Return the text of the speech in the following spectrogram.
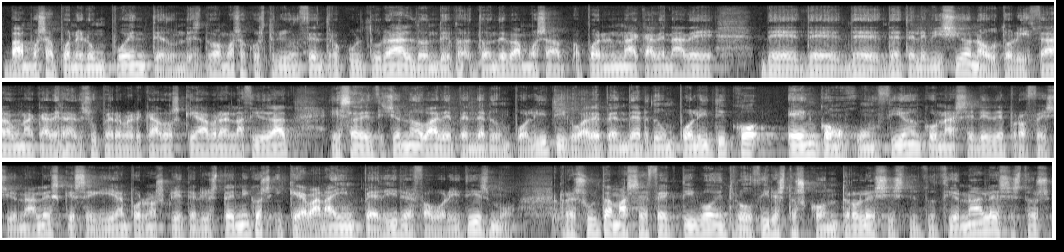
vamos a poner un puente, dónde vamos a construir un centro cultural, dónde, dónde vamos a poner una cadena de, televisión o autorizar a una cadena de supermercados que abra en la ciudad, esa decisión no va a depender de un político, va a depender de un político en conjunción con una serie de profesionales que se guían por unos criterios técnicos y que van a impedir el favoritismo. Resulta más efectivo introducir estos controles institucionales, estos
